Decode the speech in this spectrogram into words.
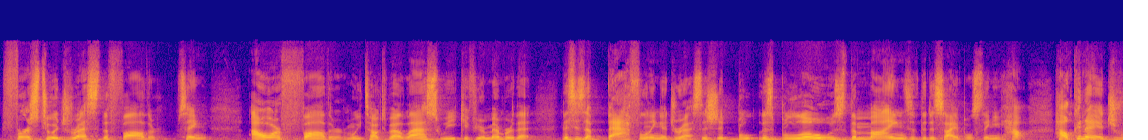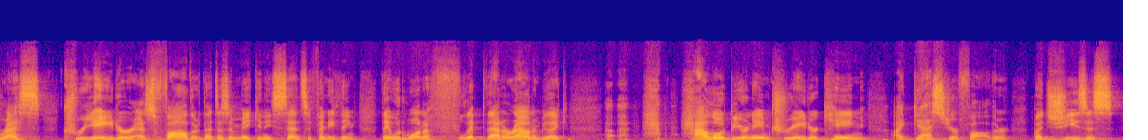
first to address the Father, saying, our Father, and we talked about last week, if you remember, that this is a baffling address. This, should, this blows the minds of the disciples, thinking, how, how can I address Creator as Father? That doesn't make any sense. If anything, they would want to flip that around and be like, Hallowed be your name, Creator, King. I guess your Father. But Jesus,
